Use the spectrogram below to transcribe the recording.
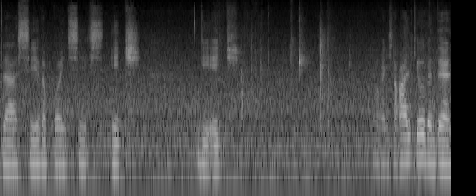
plus 0.6 H DH. Okay, sa calcu, ganito yan.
